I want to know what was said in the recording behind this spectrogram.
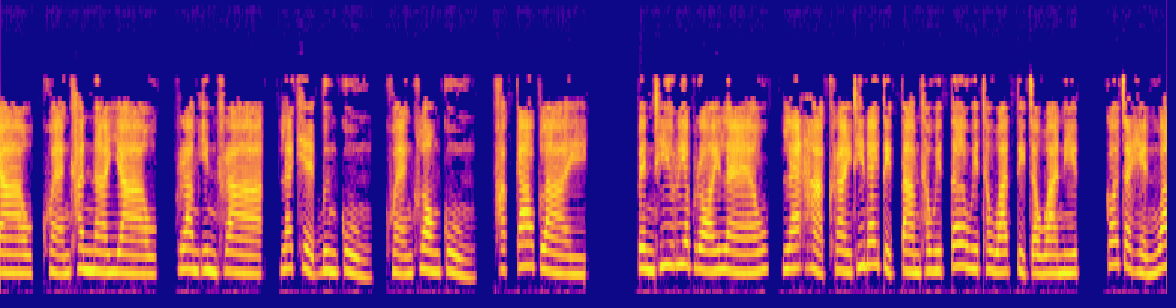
ยาว แขวงคันนายาว รามอินทรา และเขตบึงกุ่งแขวงคลองกุ่งพักก้าวไกล เป็นที่เรียบร้อยแล้ว และหากใครที่ได้ติดตามทวิตเตอร์วิทวัฒน์ติจวานิช ก็จะเห็นว่า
